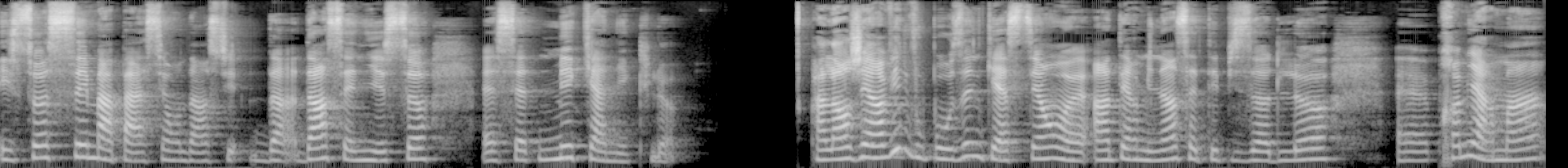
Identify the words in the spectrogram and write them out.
Et ça, c'est ma passion d'enseigner ça, euh, cette mécanique-là. Alors, j'ai envie de vous poser une question euh, en terminant cet épisode-là. Euh, premièrement,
